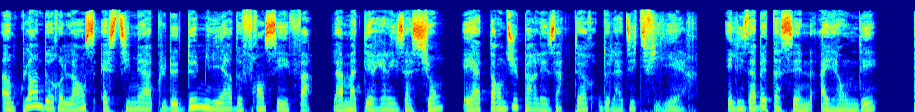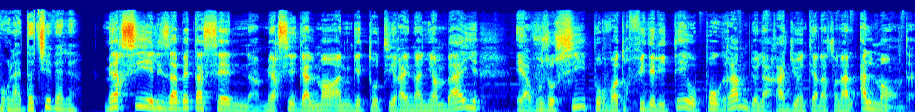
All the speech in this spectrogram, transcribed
un plan de relance estimé à plus de 2 milliards de francs CFA. La matérialisation est attendue par les acteurs de la dite filière. Elisabeth Hassen à Yaoundé pour la Deutsche Welle. Merci Elisabeth Hassen. Merci également à Ngeto Tiraina Nyambay et à vous aussi pour votre fidélité au programme de la radio internationale allemande.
